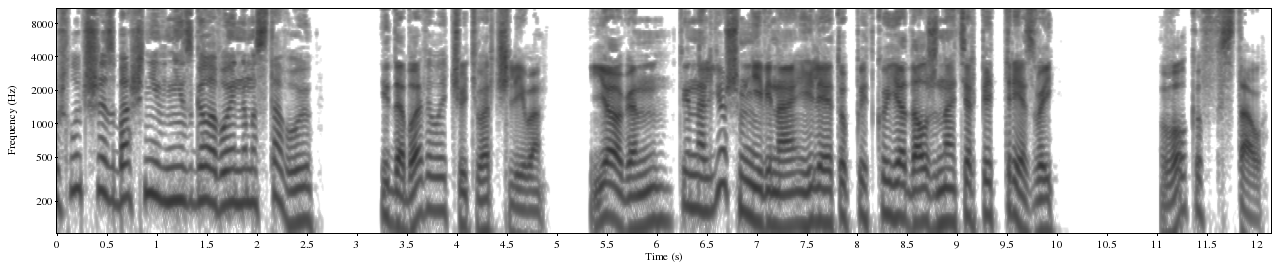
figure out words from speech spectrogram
Уж лучше с башни вниз головой на мостовую». И добавила чуть ворчливо. «Йоган, ты нальешь мне вина, или эту пытку я должна терпеть трезвой?» Волков встал.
